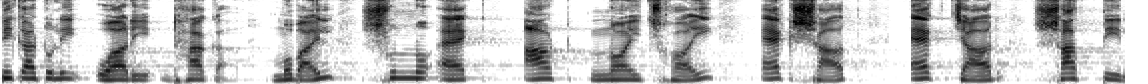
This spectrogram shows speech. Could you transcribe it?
টিকাটুলি, ওয়ারি, ঢাকা। মোবাইল শূন্য এক, আট নয় ছয়, এক সাত, এক চার, সাত তিন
